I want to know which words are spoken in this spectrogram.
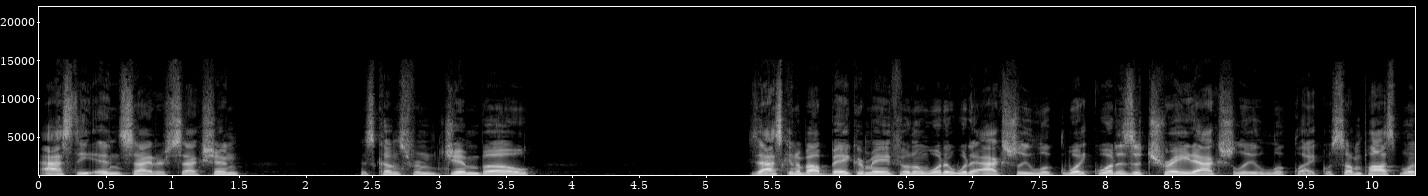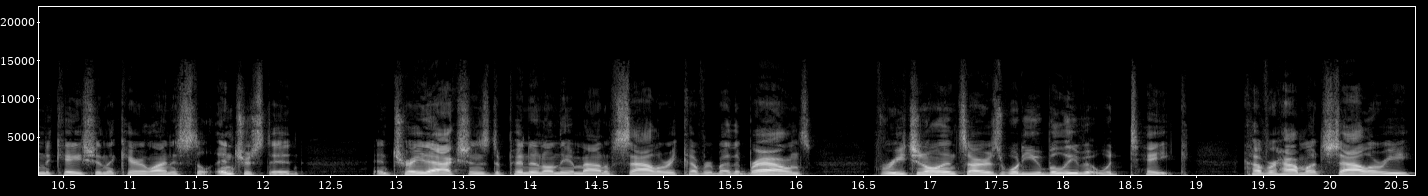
Ask the Insider section. This comes from Jimbo. He's asking about Baker Mayfield and what it would actually look like. What does a trade actually look like? With some possible indication that Carolina is still interested, and trade actions dependent on the amount of salary covered by the Browns. For each and all insiders, what do you believe it would take? Cover how much salary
